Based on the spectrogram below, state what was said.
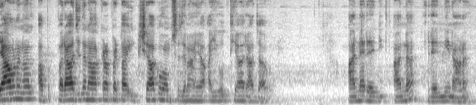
രാവണനാൽ പരാജിതനാക്കപ്പെട്ട ഇക്ഷാകു വംശജനായ അയോധ്യ രാജാവ്. അനരരി അനരന്യനാണ്.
